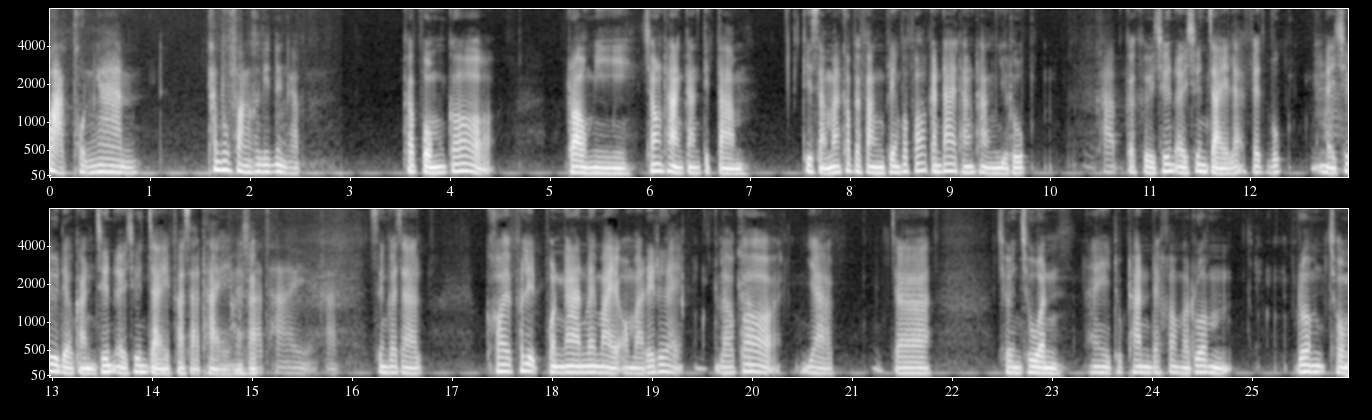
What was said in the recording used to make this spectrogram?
ฝากผลงานท่านผู้ฟังสักนิดหนึ่งครับ ครับผมก็เรามีช่องทางการติดตาม ที่สามารถเข้าไปฟังเพลงเพราะๆกันได้ทั้งทาง YouTube ครับก็คือชื่นเอ่ยชื่นใจและ Facebook ค่ะในชื่อเดียวกันชื่นเอ่ยชื่นใจภาษาไทยภานะครับษาไทยครับ ซึ่งก็จะคอยผลิตผลงานใหม่ ๆ ออกมาเรื่อยๆ แล้วก็อยากจะเชิญชวนให้ทุกท่านได้เข้ามาร่วมร่วมชม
